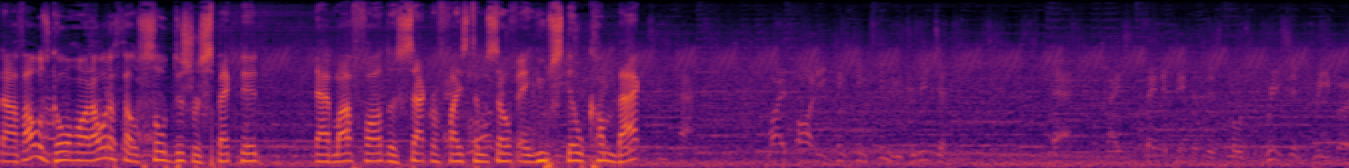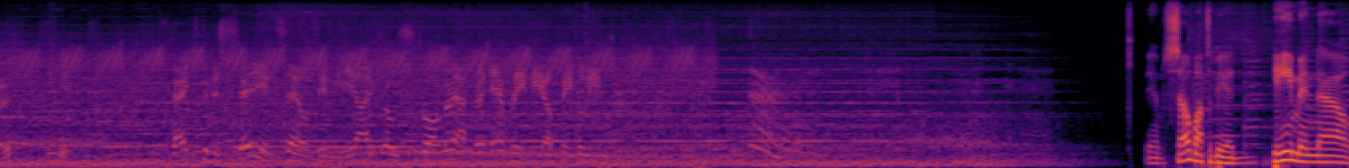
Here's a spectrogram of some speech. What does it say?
Now, if I was Gohan, I would have felt so disrespected that my father sacrificed himself and you still come back. My body can continue to regenerate. And nice benefit of this most recent rebirth thanks to the Saiyan cells in me, I grow stronger after every near fatal injury. Damn, Cell about to be a demon now,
